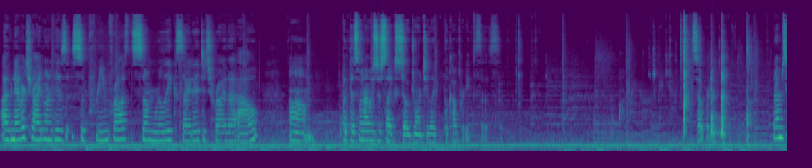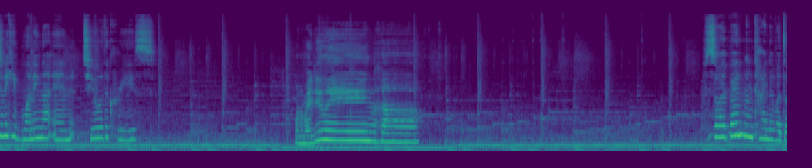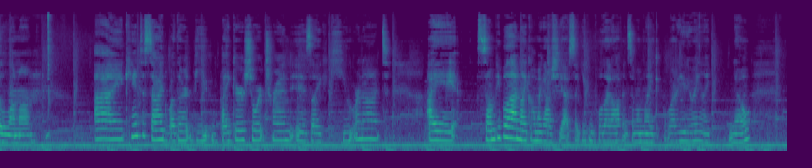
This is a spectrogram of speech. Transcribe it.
I've never tried one of his Supreme Frosts, so I'm really excited to try that out. Um, but this one I was just like so drawn to, like look how pretty this is. Oh god, so pretty. But I'm just gonna keep blending that in to the crease. What am I doing? So I've been in kind of a dilemma. I can't decide whether the biker short trend is like cute or not. I some people I'm like, oh my gosh, yes, like you can pull that off, and some I'm like, what are you doing? Like, no.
